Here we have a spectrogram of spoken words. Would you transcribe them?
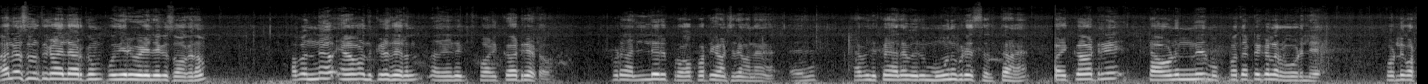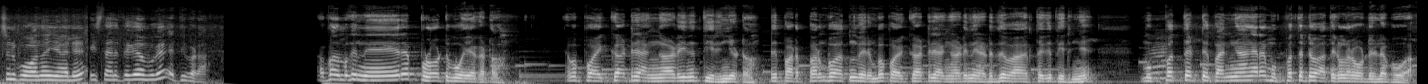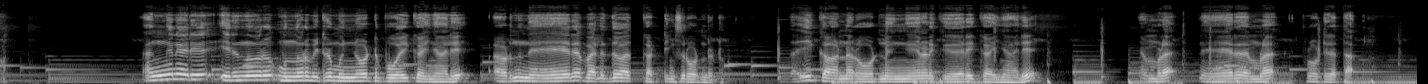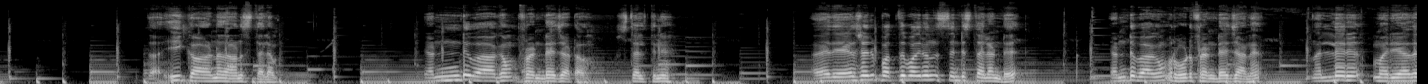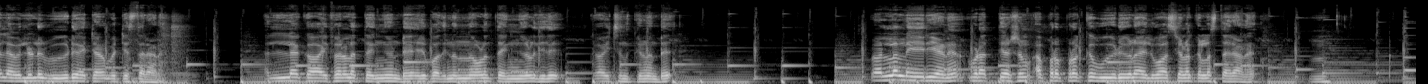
Hello സുഹൃത്തുക്കളെ എല്ലാവർക്കും പുതിയൊരു വീഡിയോയിലേക്ക് സ്വാഗതം. അപ്പോൾ ഇന്ന് ഞാൻ നിൽക്കുന്ന സ്ഥലം അതായത് കോഴിക്കാട്ടിൽ കേട്ടോ. ഇവിടെ നല്ലൊരു പ്രോപ്പർട്ടി കാണിച്ചാൽ വന്നത് അപ്പോൾ നിൽക്കുന്ന സ്ഥലം ഒരു മൂന്ന് പുതിയ സ്ഥലത്താണ്. കോഴിക്കാട്ടിൽ ടൗണിൽ നിന്ന് മുപ്പത്തെട്ടുള്ള റോഡിൽ റോഡിൽ കുറച്ചിന് പോകുന്ന കഴിഞ്ഞാൽ ഈ സ്ഥലത്തേക്ക് നമുക്ക് എത്തിപ്പെടാം. അപ്പോൾ നമുക്ക് നേരെ പ്ലോട്ട് പോയാൽ കേട്ടോ. അപ്പോൾ പൊയ്ക്കാട്ടിൽ അങ്ങാടിയിൽ നിന്ന് തിരിഞ്ഞു കേട്ടോ. ഇത് പടപ്പറമ്പ് ഭാഗത്ത് നിന്ന് വരുമ്പോൾ പൊയ്ക്കാട്ടിൽ അങ്ങാടിയിൽ നിന്ന് ഇടത് ഭാഗത്തേക്ക് തിരിഞ്ഞ് മുപ്പത്തെട്ട് പൻങ്ങാങ്ങര മുപ്പത്തെട്ട് ഭാഗത്തേക്കുള്ള റോഡിലാണ് പോവുക അങ്ങനെ ഒരു ഇരുന്നൂറ് മുന്നൂറ് മീറ്റർ മുന്നോട്ട് പോയി കഴിഞ്ഞാൽ അവിടുന്ന് നേരെ വലത് കട്ടിങ്സ് റോഡുണ്ട് കേട്ടോ. ഈ കാണുന്ന റോഡിന് ഇങ്ങനെ കയറി കഴിഞ്ഞാൽ നമ്മളെ നേരെ നമ്മളെ പ്ലോട്ടിലെത്താം ഈ കാണുന്നതാണ് സ്ഥലം. രണ്ട് ഭാഗം ഫ്രണ്ടേജ് ആട്ടോ സ്ഥലത്തിന്. അതായത് ഏകദേശം ഒരു പത്ത് പതിനൊന്ന് സെന്റ് സ്ഥലമുണ്ട്. രണ്ട് ഭാഗം റോഡ് ഫ്രണ്ടേജാണ് നല്ലൊരു മര്യാദ ലെവലിലുള്ള വീട് കയറ്റാൻ പറ്റിയ സ്ഥലമാണ്. നല്ല കായ്ഫലുള്ള തെങ്ങുണ്ട്. ഒരു പതിനൊന്നോളം തെങ്ങുകൾ ഇതിൽ കായ്ച്ച് നിൽക്കുന്നുണ്ട്. വെള്ളമുള്ള ഏരിയയാണ്. ഇവിടെ അത്യാവശ്യം അപ്പുറപ്പുറമൊക്കെ വീടുകൾ അയൽവാസികളൊക്കെ ഉള്ള സ്ഥലമാണ്.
